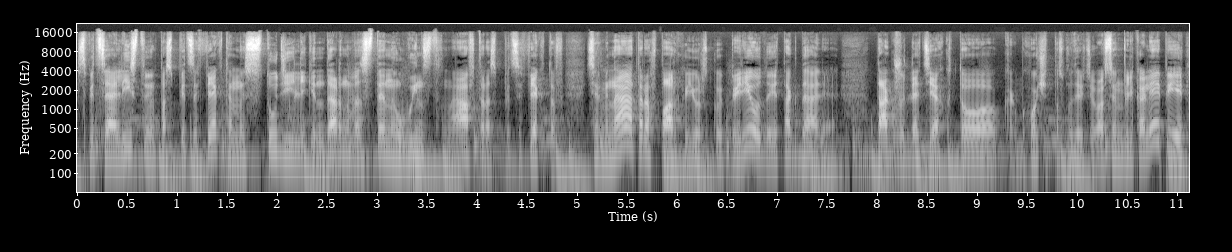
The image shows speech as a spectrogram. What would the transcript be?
специалистами по спецэффектам из студии легендарного Стэна Уинстона, автора спецэффектов Терминаторов, Парка Юрского периода и так далее. Также для тех, кто как бы хочет посмотреть во всем великолепии,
